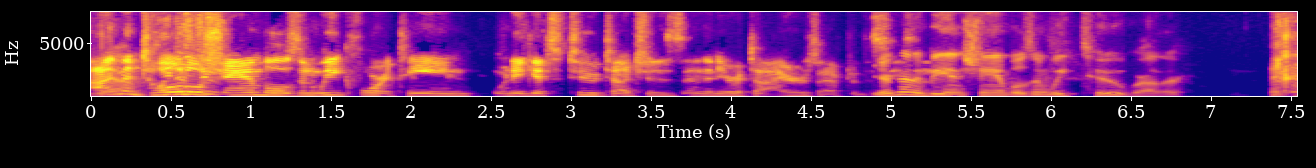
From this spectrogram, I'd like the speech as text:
I'm in total do- shambles in week 14 when he gets two touches and then he retires after the You're going to be in shambles in week two, brother.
